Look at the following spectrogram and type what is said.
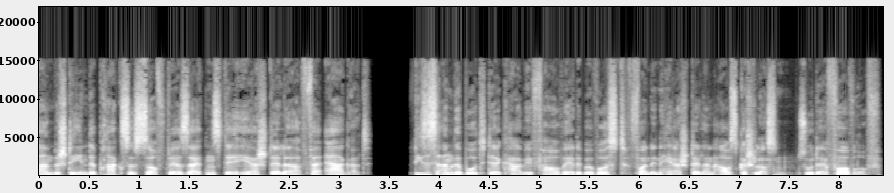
an bestehende Praxissoftware seitens der Hersteller verärgert. Dieses Angebot der KBV werde bewusst von den Herstellern ausgeschlossen, so der Vorwurf.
